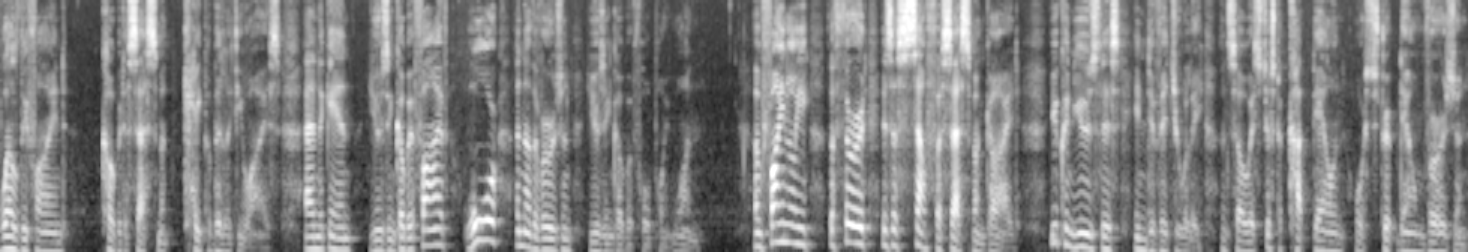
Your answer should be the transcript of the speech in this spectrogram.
well-defined COBIT assessment capability-wise. And again, using COBIT 5 or another version using COBIT 4.1. And finally, the third is a self-assessment guide. You can use this individually, and so it's just a cut down or stripped down version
